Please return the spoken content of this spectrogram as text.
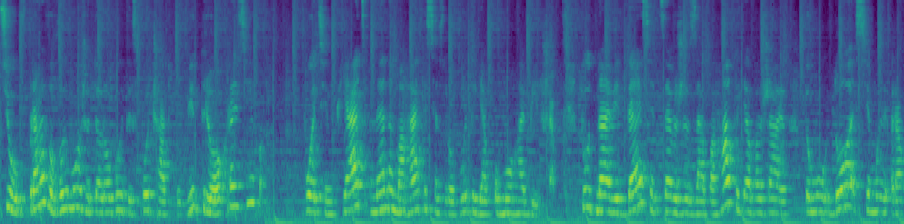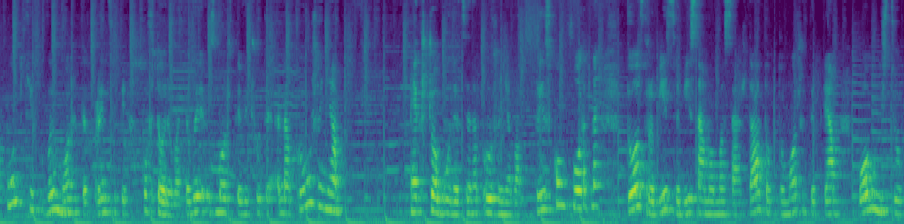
Цю вправу ви можете робити спочатку від трьох разів, потім 5, не намагайтеся зробити якомога більше. Тут навіть 10 це вже забагато, я вважаю. Тому до 7 рахунків ви можете в принципі повторювати. Ви зможете відчути напруження. Якщо буде це напруження вам дискомфортне, то зробіть собі самомасаж. Да? Тобто можете прям повністю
